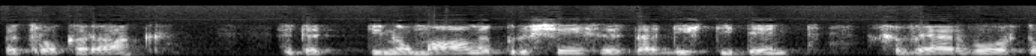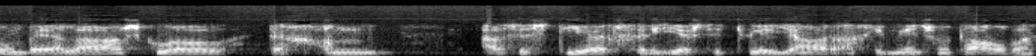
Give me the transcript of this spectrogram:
betrokke raak. Dit die normale proses is dat die student gewer word om by 'n laerskool te gaan assisteer vir die eerste 2 jaar argumentsmetaalwe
